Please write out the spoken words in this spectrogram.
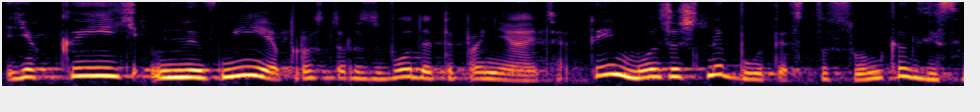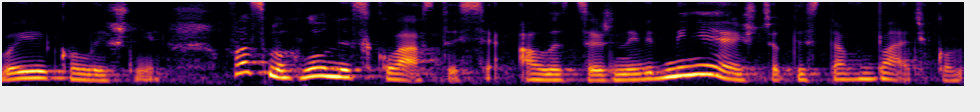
який не вміє просто розводити поняття. Ти можеш не бути в стосунках зі своєю колишньою. У вас могло не скластися, але це ж не відміняє, що ти став батьком.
